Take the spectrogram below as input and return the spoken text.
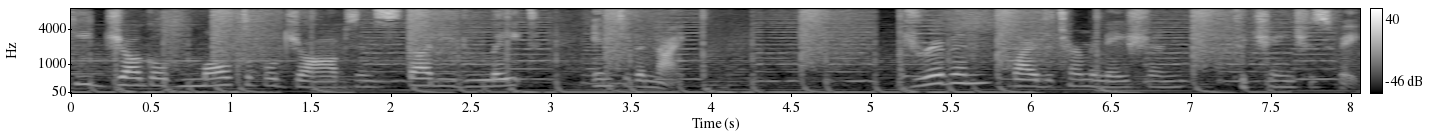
he juggled multiple jobs and studied late into the night, driven by determination to change his fate.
